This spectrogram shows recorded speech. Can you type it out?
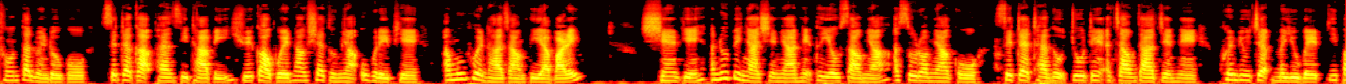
ထွန်းတက်လွင်တို့ကိုစစ်တပ်ကဖမ်းဆီးထားပြီးရွေးကောက်ပွဲနှောက်ယှက်သူများဥပဒေဖြင့်အမှုဖွင့်ထားကြောင်းသိရပါတယ်ရှင်းပြအမှုပညာရှင်များနှင့်သရုပ်ဆောင်များအဆိုတော်များကိုစစ်တပ်ထံသို့ကြိုတင်အကြောင်းကြားခြင်းနှင့်ခွင့်ပြုချက်မယူဘဲပြည်ပ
